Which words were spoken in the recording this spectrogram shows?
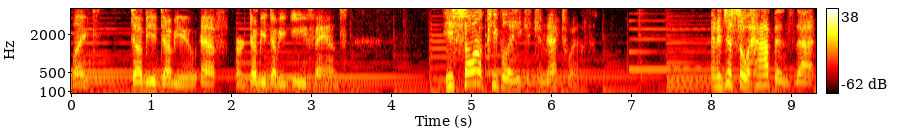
like WWF or WWE fans. He saw people that he could connect with. And it just so happens that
